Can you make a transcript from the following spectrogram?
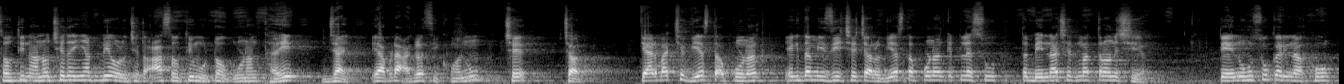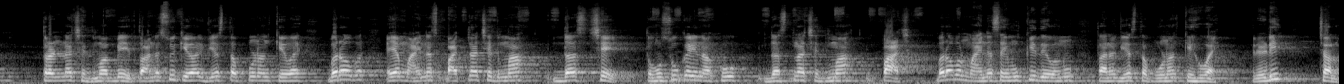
સૌથી નાનો છેદ અહીંયા બે ઓળો છે, તો આ સૌથી મોટો અપૂર્ણાંક થઈ જાય. એ આપણે આગળ શીખવાનું છે. ચાલો. ત્યારબાદ છે વ્યસ્ત અપૂર્ણાંક. એકદમ ઇઝી છે. ચાલો, વ્યસ્ત અપૂર્ણાંક એટલે શું? તો બેના છેદમાં ત્રણ છે. તો એનું હું શું કરી નાખું? ત્રણના છેદમાં બે. તો આને શું કહેવાય? વ્યસ્ત અપૂર્ણાંક કહેવાય. બરાબર? અહીંયા માઇનસ પાંચના છેદમાં દસ છે. તો હું શું કરી નાખું? દસના છેદમાં પાંચ. બરાબર? માઇનસ અહીં મૂકી દેવાનું. તો આને વ્યસ્ત અપૂર્ણાંક કહેવાય. રેડી ચાલો.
